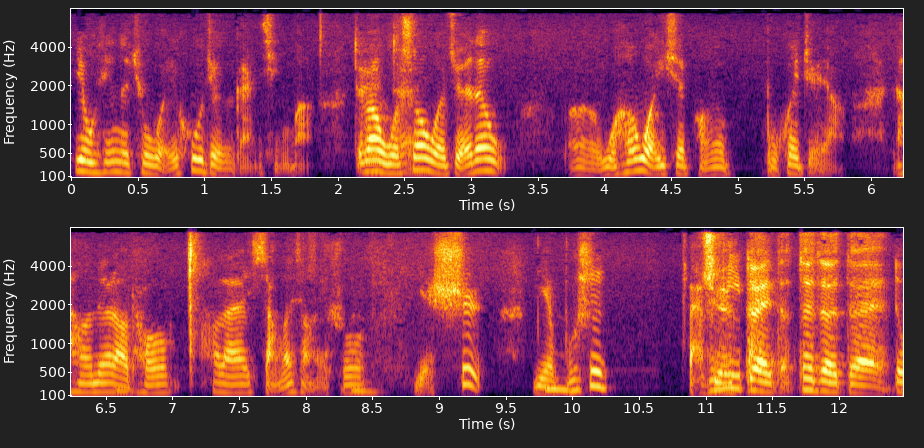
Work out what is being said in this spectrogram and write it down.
用心的去维护这个感情嘛，对吧？我说，我觉得。呃，我和我一些朋友不会这样。然后那老头后来想了想，也说也是，也不是百分之一百的。对对对对，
